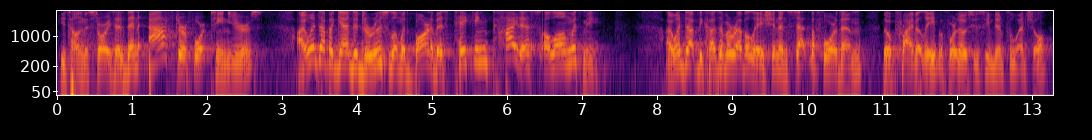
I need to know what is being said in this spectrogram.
He's telling the story. He says, Then after 14 years, I went up again to Jerusalem with Barnabas, taking Titus along with me. I went up because of a revelation and set before them, though privately, before those who seemed influential,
